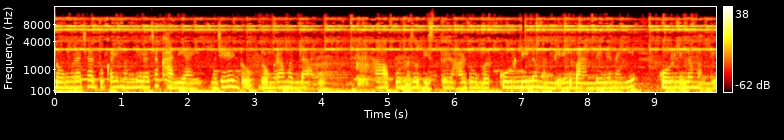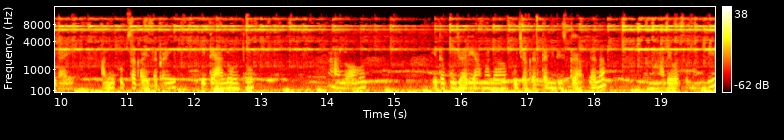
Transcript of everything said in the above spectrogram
डोंगराच्या तुकाई मंदिराच्या खाली आहे. म्हणजे हे डो डोंगरामधलं आहे. हा पूर्ण जो दिसतोय हा डोंगर कोरलेलं मंदिर आहे. बांधलेलं नाही आहे कोरलेलं मंदिर आहे. आम्ही खूप सकाळी सकाळी इथे आलो होतो. आलो आहोत. इथं पुजारी आम्हाला पूजा करताना दिसतोय आपल्याला. महादेवाचं मंदिर.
